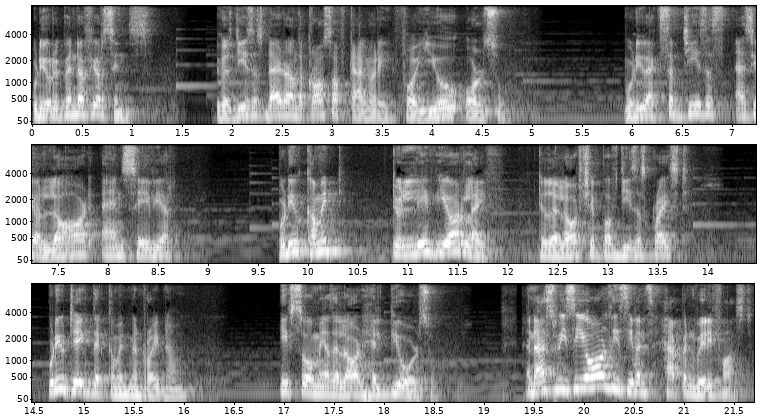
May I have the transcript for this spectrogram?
Would you repent of your sins? Because Jesus died on the cross of Calvary for you also. Would you accept Jesus as your Lord and Savior? Would you commit to live your life to the Lordship of Jesus Christ? Would you take that commitment right now? If so, may the Lord help you also. And as we see all these events happen very fast,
